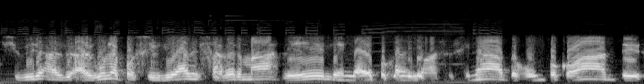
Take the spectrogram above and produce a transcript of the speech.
si hubiera alguna posibilidad de saber más de él en la época de los asesinatos o un poco antes,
